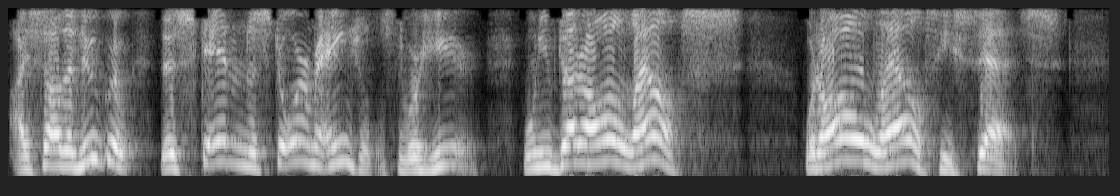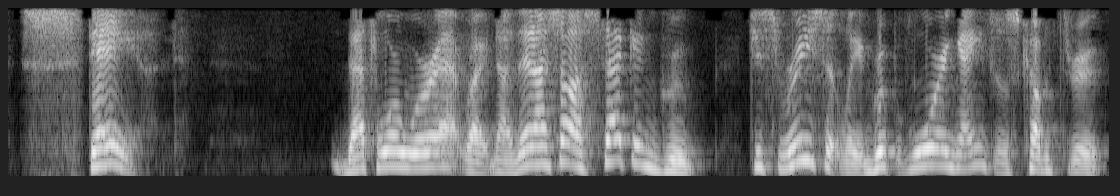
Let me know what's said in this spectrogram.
I saw the new group, the stand in the storm angels were here. When you've done all else, with all else, he says, stand. That's where we're at right now. Then I saw a second group just recently, a group of warring angels come through.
